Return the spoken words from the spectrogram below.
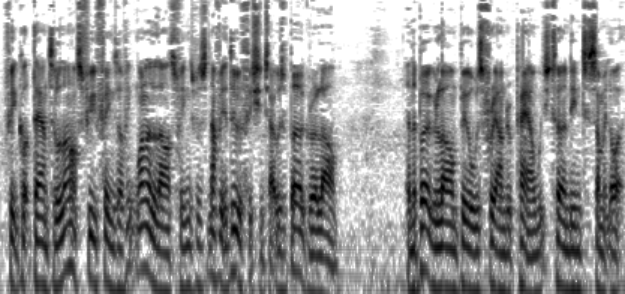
I think it got down to the last few things. I think one of the last things was nothing to do with fishing tackle. It was a burglar alarm, and the burglar alarm bill was three hundred pound, which turned into something like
